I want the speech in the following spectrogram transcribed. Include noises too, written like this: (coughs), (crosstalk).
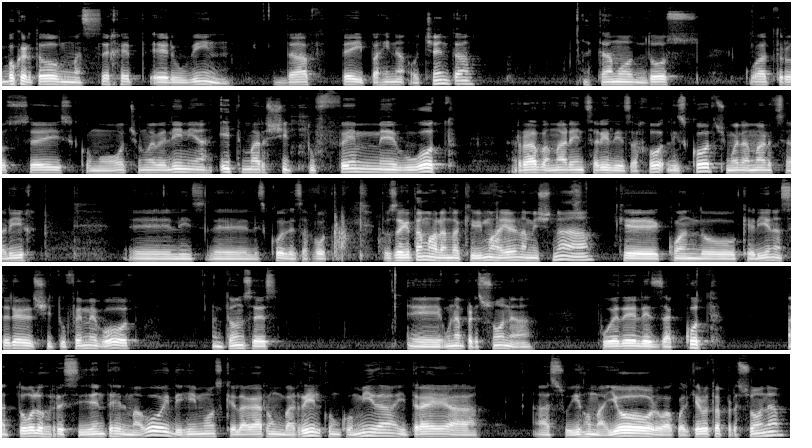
Boker Tov Masejet Erubin, Daf Pei, página 80. Estamos 2, 4, 6, como 8, 9 líneas. Itmar Shitufem Mebuot, Rav Amar En Liskot, Shmuel Amar Tzarich Liskot Lizahot. Entonces, ¿qué estamos hablando aquí? Vimos ayer en la Mishnah que cuando querían hacer el Shitufem Mebuot, entonces eh, una persona puede les zakot a todos los residentes del Maboy. Dijimos que él agarra un barril con comida y trae a, a su hijo mayor o a cualquier otra persona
